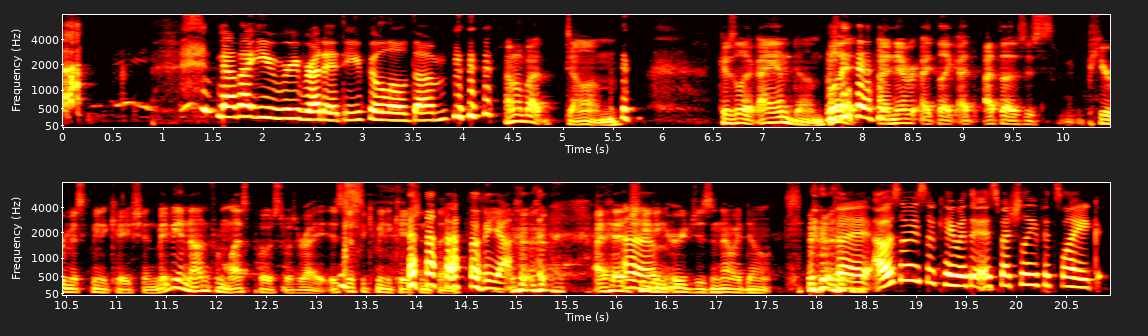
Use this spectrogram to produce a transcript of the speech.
now that you reread it, do you feel a little dumb? I don't know about dumb. Cause look, I am dumb, but I never, I like, I, I thought it was just pure miscommunication. Maybe Anon from last post was right. It's just a communication thing. oh yeah. I had cheating Um, urges and now I don't. but I was always okay with it, especially if it's like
